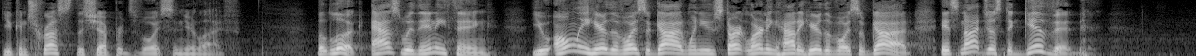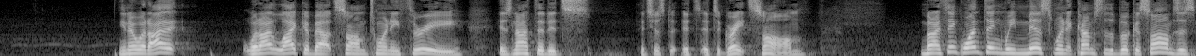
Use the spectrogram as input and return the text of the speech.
You can trust the shepherd's voice in your life. But look, as with anything, you only hear the voice of God when you start learning how to hear the voice of God. It's not just a given. You know what I what I like about Psalm 23 is not that it's it's just it's it's a great psalm. But I think one thing we miss when it comes to the book of Psalms is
